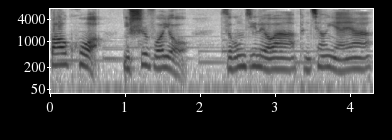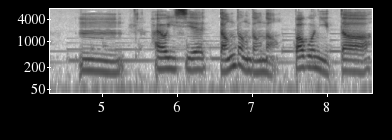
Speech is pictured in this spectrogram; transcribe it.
包括你是否有。子宫肌瘤啊，盆腔炎呀，嗯，还有一些等等等等，包括你的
